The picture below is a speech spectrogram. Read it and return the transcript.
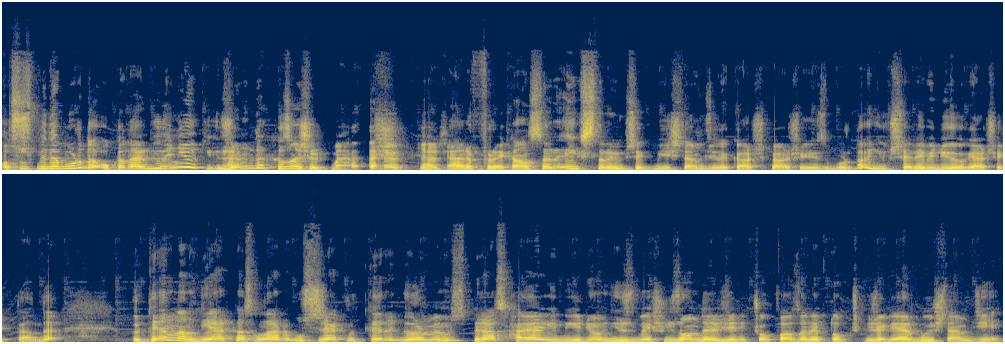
Asus bir de burada o kadar güveniyor ki üzerinde hız aşırtma yapmış. gerçekten. yani frekansları ekstra yüksek bir işlemciyle karşı karşıyayız burada. Yükselebiliyor gerçekten de. Öte yandan diğer kasalarda bu sıcaklıkları görmemiz biraz hayal gibi geliyor. 105-110 derecelik çok fazla laptop çıkacak. Eğer bu işlemciyi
